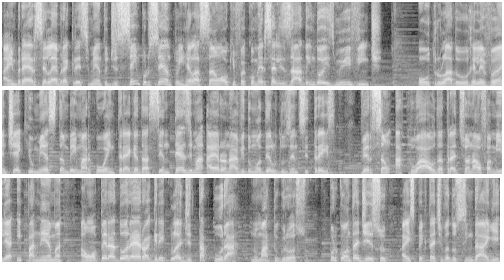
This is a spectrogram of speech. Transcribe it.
a Embraer celebra crescimento de 100% em relação ao que foi comercializado em 2020. Outro lado relevante é que o mês também marcou a entrega da centésima aeronave do modelo 203, versão atual da tradicional família Ipanema, a um operador aeroagrícola de Tapurá, no Mato Grosso. Por conta disso, a expectativa do Sindag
